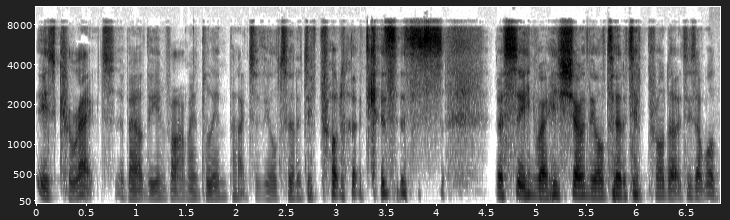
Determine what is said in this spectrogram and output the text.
is correct about the environmental impact of the alternative product because there's a scene where he's shown the alternative product. He's like, well,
